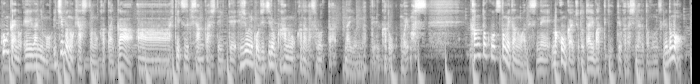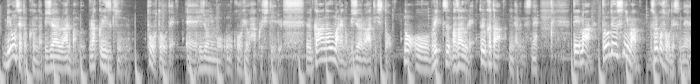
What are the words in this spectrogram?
今回の映画にも一部のキャストの方が、あー引き続き参加していて、非常にこう実力派の方が揃った内容になっているかと思います。監督を務めたのはですね、まあ、今回ちょっと大抜擢っていう形になると思うんですけれども、ビヨンセと組んだビジュアルアルバム、ブラックイズキング等々で、え非常にもう好評を博している、ガーナ生まれのビジュアルアーティストのブリッツ・バザウレという方になるんですね。で、まあ、プロデュースには、それこそですね、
